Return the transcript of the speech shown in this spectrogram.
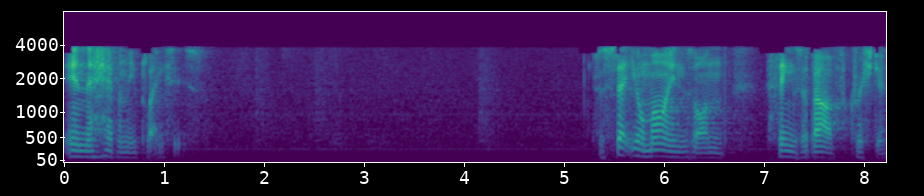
in the heavenly places. So set your minds on things above, Christian.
